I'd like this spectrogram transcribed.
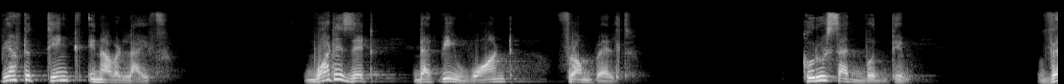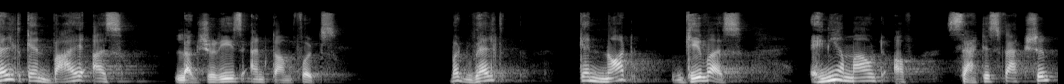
We have to think in our life. What is it that we want from wealth? Kuru Sat Buddhim. Wealth can buy us luxuries and comforts. But wealth cannot give us any amount of satisfaction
